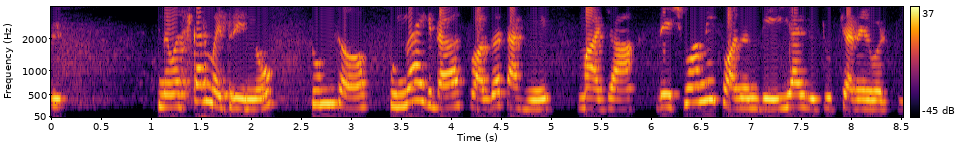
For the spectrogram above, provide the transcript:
नमस्कार मैत्रिणींनो तुमचं पुन्हा एकदा स्वागत आहे माझ्या रेशमामी स्वानंदी या युट्यूब चॅनेलवरती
